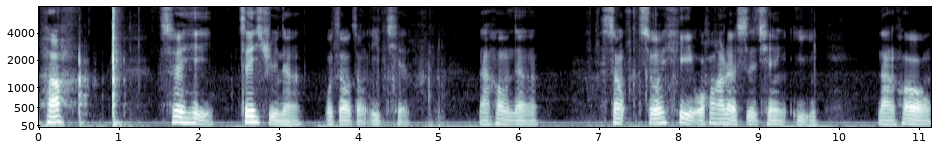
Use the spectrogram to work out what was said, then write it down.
好。所以这一局呢，我只有中一千，然后呢，所所以我花了四千一，然后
